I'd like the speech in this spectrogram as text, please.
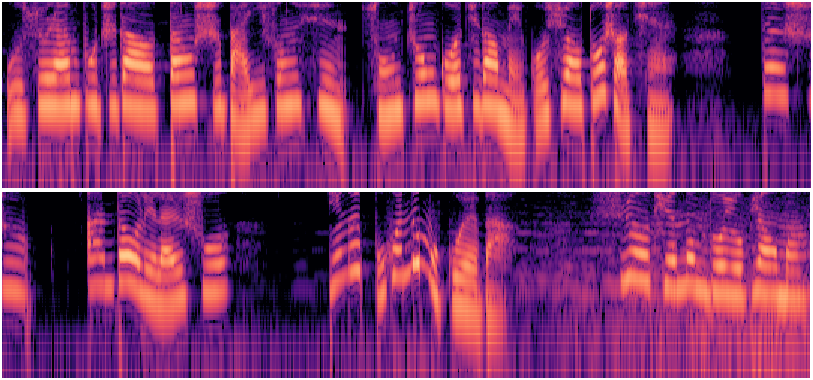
我虽然不知道当时把一封信从中国寄到美国需要多少钱，但是按道理来说，应该不会那么贵吧？需要填那么多邮票吗？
